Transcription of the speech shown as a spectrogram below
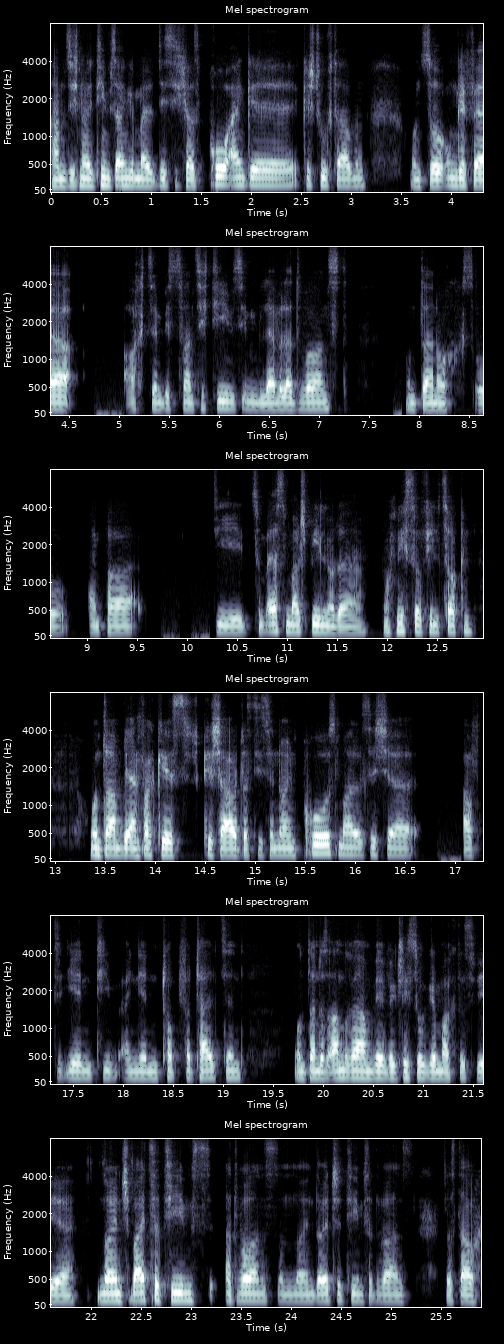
haben sich neue Teams angemeldet, die sich als Pro eingestuft haben. Und so ungefähr 18 bis 20 Teams im Level Advanced. Und dann noch so ein paar, die zum ersten Mal spielen oder noch nicht so viel zocken. Und da haben wir einfach ges geschaut, dass diese neun Pros mal sicher auf jeden Team, in jedem Top verteilt sind und dann das andere haben wir wirklich so gemacht, dass wir neun Schweizer Teams advanced und neun deutsche Teams advanced, dass da auch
